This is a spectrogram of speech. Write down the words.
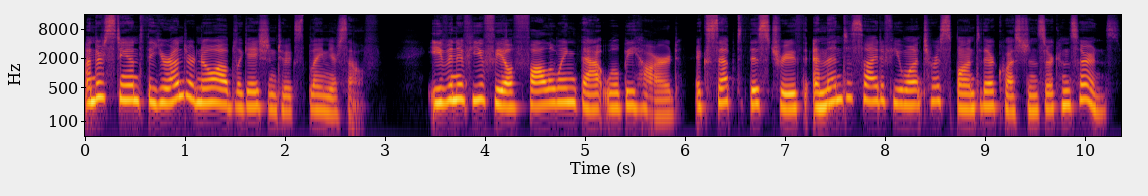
understand that you're under no obligation to explain yourself. Even if you feel following that will be hard, accept this truth and then decide if you want to respond to their questions or concerns.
